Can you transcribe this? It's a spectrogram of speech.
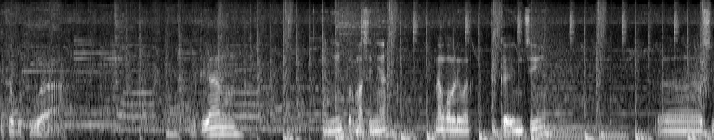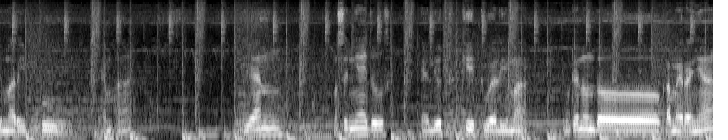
32 kemudian ini informasinya 6,53 inci ke 5000 mAh kemudian mesinnya itu Helios G25 kemudian untuk kameranya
